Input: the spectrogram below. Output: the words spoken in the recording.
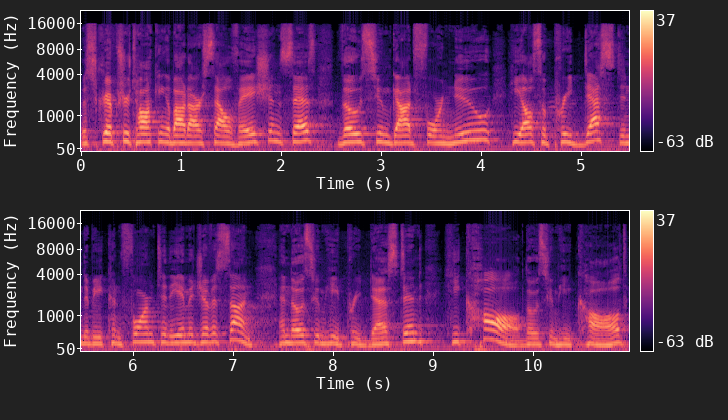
The scripture talking about our salvation says, Those whom God foreknew, he also predestined to be conformed to the image of his Son. And those whom he predestined, he called. Those whom he called,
